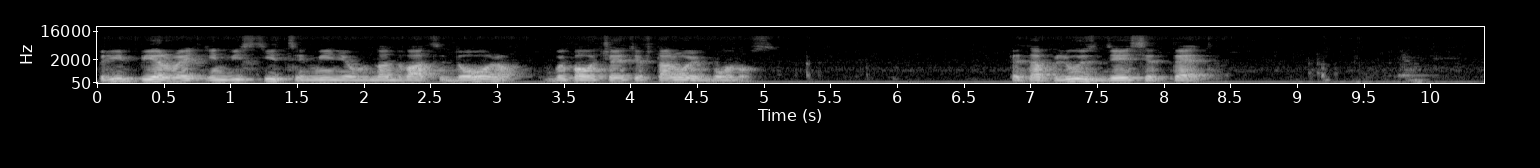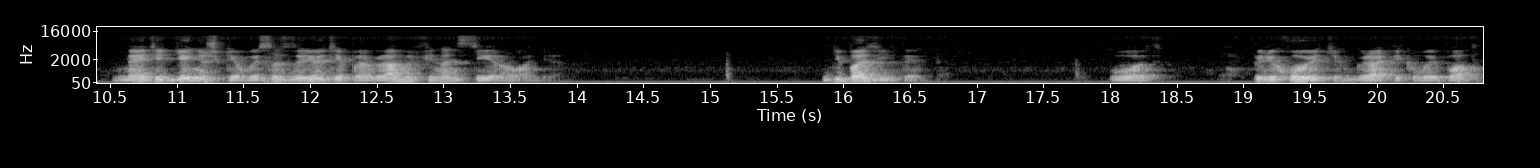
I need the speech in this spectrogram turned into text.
При первой инвестиции минимум на 20 долларов вы получаете второй бонус. Это плюс 10 тет. На эти денежки вы создаете программы финансирования. Депозиты. Вот. Переходите в график выплат.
